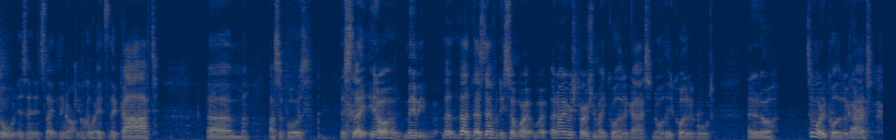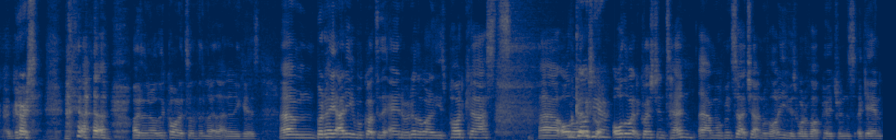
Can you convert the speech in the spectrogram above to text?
goat, is it? It's like the, quite. it's the Gart, um, I suppose. It's like you know maybe that, that there's definitely somewhere an Irish person might call it a Gart. No, they'd call it a goat. I don't know. Someone would call it a Gart. Gart. A Gart. I don't know. They call it something like that in any case. Um, but hey, Addy, we've got to the end of another one of these podcasts. Uh, all, We the way got to, que- all the way to question 10. Um, we've been sat chatting with Ollie, who's one of our patrons. Again,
